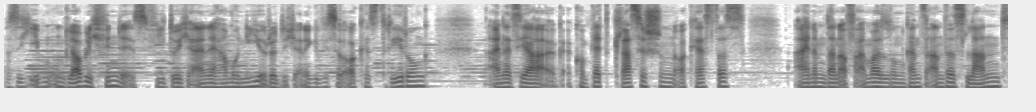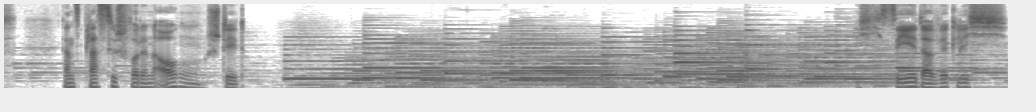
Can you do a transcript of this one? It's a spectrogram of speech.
Was ich eben unglaublich finde, ist, wie durch eine Harmonie oder durch eine gewisse Orchestrierung eines ja komplett klassischen Orchesters einem dann auf einmal so ein ganz anderes Land ganz plastisch vor den Augen steht. Ich sehe da wirklich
